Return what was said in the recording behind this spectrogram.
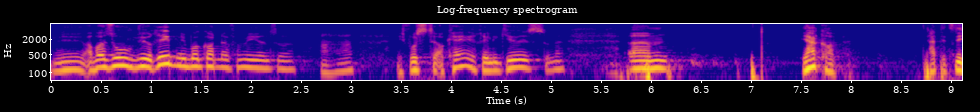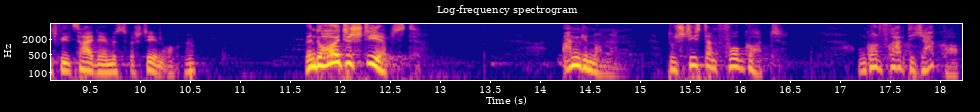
nö, aber so, wir reden über Gott in der Familie und so. Aha. Ich wusste, okay, religiös. Ne? Ähm, Jakob hat jetzt nicht viel Zeit, ihr müsst verstehen auch. Ne? Wenn du heute stirbst, angenommen, du stehst dann vor Gott und Gott fragt dich, Jakob,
